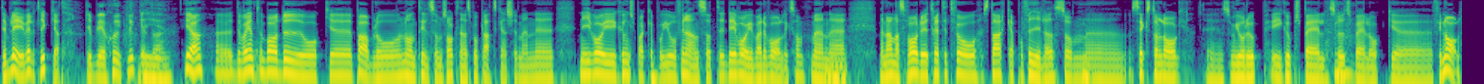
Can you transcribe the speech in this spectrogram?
det blev ju väldigt lyckat. Det blev sjukt lyckat Vi, va? ja, eh, det var egentligen bara du och Pablo och någon till som saknades på plats kanske. Men eh, ni var ju i Kungsbacka på Eurofinans så det var ju vad det var. Liksom. Men, Mm. eh, men annars var det ju 32 starka profiler, som Mm. eh, 16 lag som gjorde upp i gruppspel, slutspel och eh, final.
